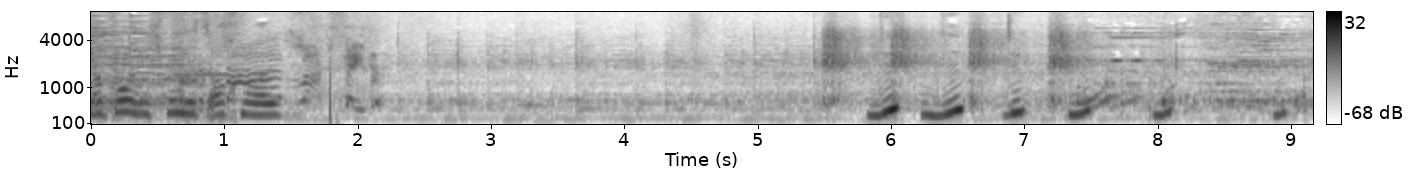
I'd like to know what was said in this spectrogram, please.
Obwohl, ich will jetzt auch mal Lightsaber. Glück, Glück, Glück, Glück, Glück.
